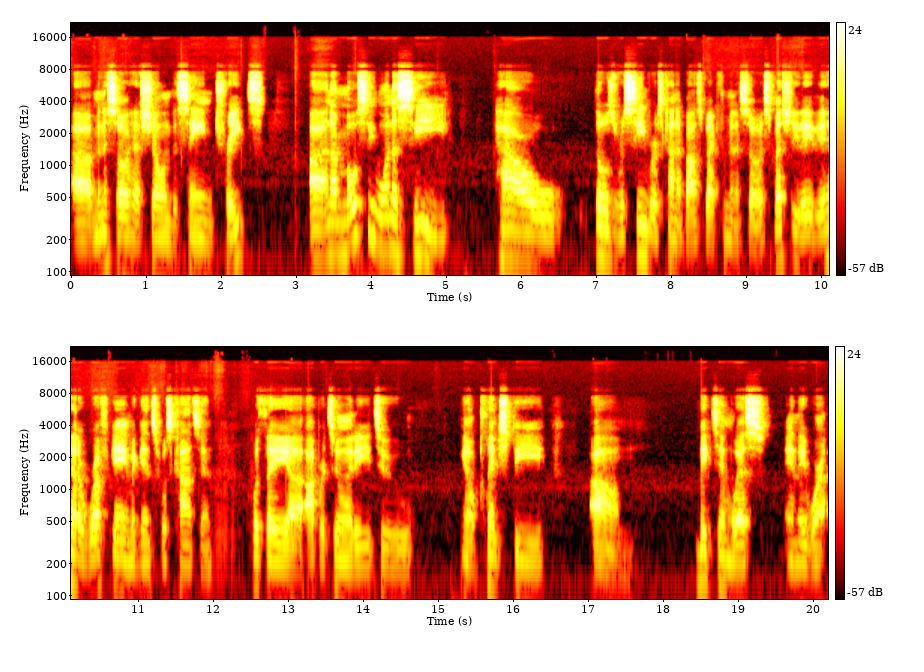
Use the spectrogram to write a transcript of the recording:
Uh, Minnesota has shown the same traits. Uh, and I mostly want to see how those receivers kind of bounce back from Minnesota, especially they, they had a rough game against Wisconsin with a uh, opportunity to you know, clinched the um, Big Ten West, and they weren't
